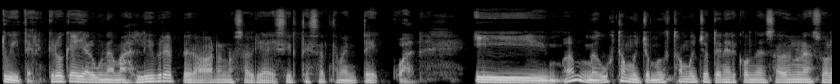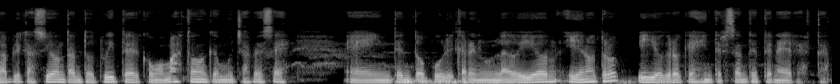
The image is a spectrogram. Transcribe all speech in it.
Twitter. Creo que hay alguna más libre, pero ahora no sabría decirte exactamente cuál. Y me gusta mucho, me gusta mucho tener condensado en una sola aplicación, tanto Twitter como Mastodon, que muchas veces eh, intento publicar en un lado y, en otro, y yo creo que es interesante tener esta.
